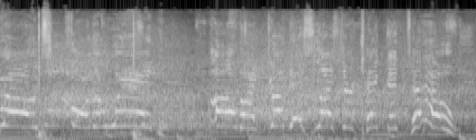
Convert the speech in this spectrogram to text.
Rhodes for the win. Oh my goodness, Lesnar kicked it too.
